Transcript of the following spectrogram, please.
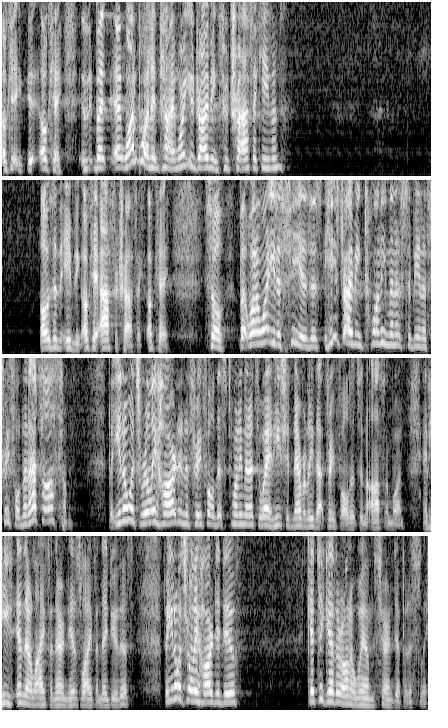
Okay, okay. But at one point in time, weren't you driving through traffic even? Oh, it was in the evening. Okay, after traffic. Okay. So, but what I want you to see is, is he's driving 20 minutes to be in a threefold. Now that's awesome. But you know what's really hard in a threefold that's 20 minutes away, and he should never leave that threefold. It's an awesome one. And he's in their life, and they're in his life, and they do this. But you know what's really hard to do? Get together on a whim serendipitously.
